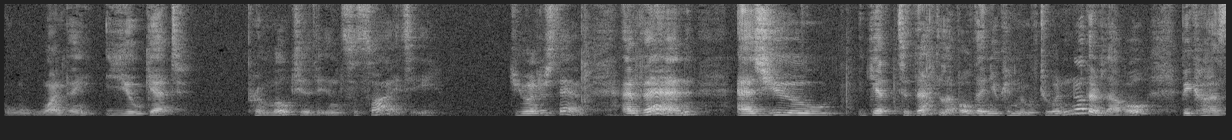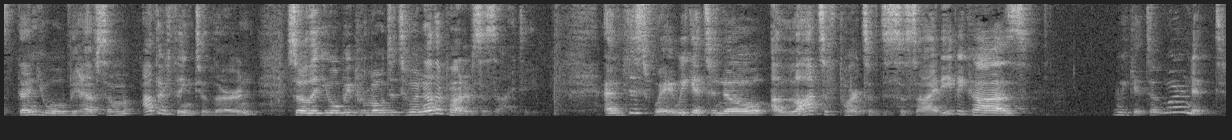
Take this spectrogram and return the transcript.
one thing, you get promoted in society. Do you understand? And then, as you get to that level, then you can move to another level because then you will have some other thing to learn so that you will be promoted to another part of society. And this way, we get to know a lots of parts of the society because we get to learn it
